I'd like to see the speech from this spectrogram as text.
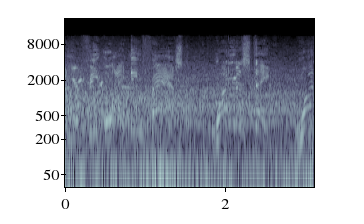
on your feet lightning fast. One mistake, one...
